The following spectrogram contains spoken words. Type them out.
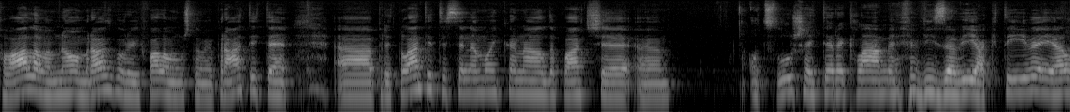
Hvala vam na ovom razgovoru i hvala vam što me pratite. Pretplatite se na moj kanal da pače e, odslušajte reklame vis-a-vis aktive, jel?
